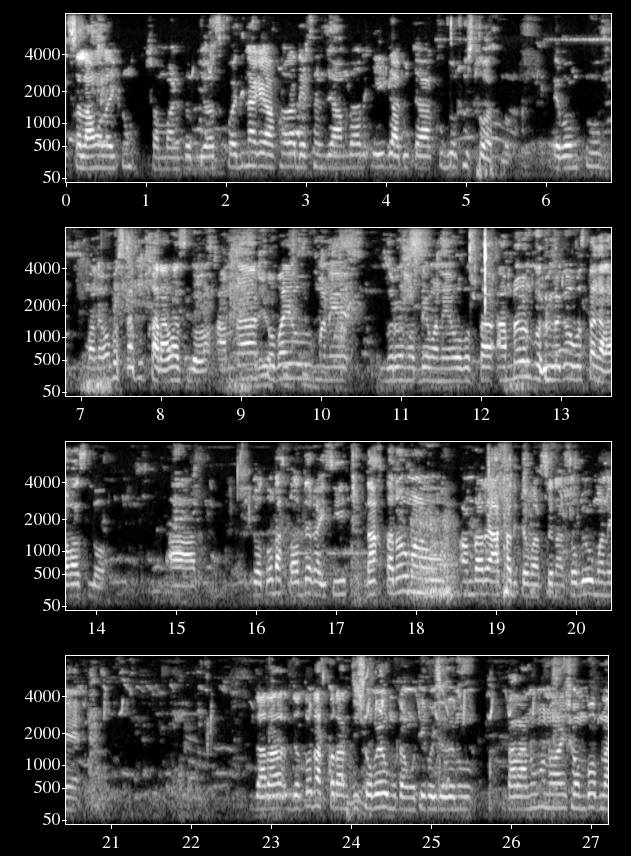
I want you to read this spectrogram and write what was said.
আসসালামু আলাইকুম, সম্মানিত বিয়াস কয়দিন আগে আপনারা দেখছেন যে আমরা এই গাবিটা খুব অসুস্থ আসলো এবং খুব মানে অবস্থা খুব খারাপ আসলো। আমরা সবাইও মানে গরুর মধ্যে মানে অবস্থা আমরাও গরুর লোকের অবস্থা খারাপ আসলো। আর যত ডাক্তার দেখাইছি, ডাক্তারও মানে আমরা আশা দিতে পারছে না, সবেও মানে যারা যত ডাক্তার আনছি, সবেও মোটামুটি কইছে যেন তার আনু মনে হয় সম্ভব না,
